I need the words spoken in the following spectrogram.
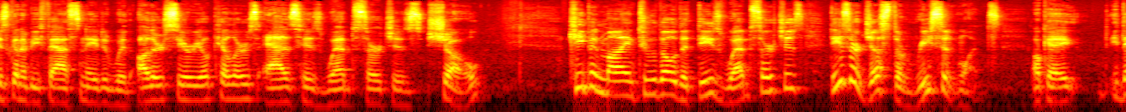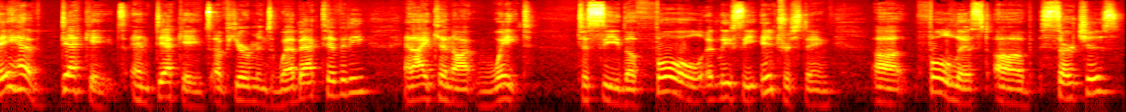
is going to be fascinated with other serial killers as his web searches show. Keep in mind, too, though, that these web searches, these are just the recent ones. Okay? They have decades and decades of Heuermann's web activity, and I cannot wait to see the full, at least the interesting, uh, full list of searches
